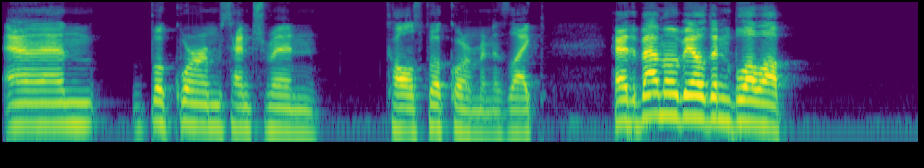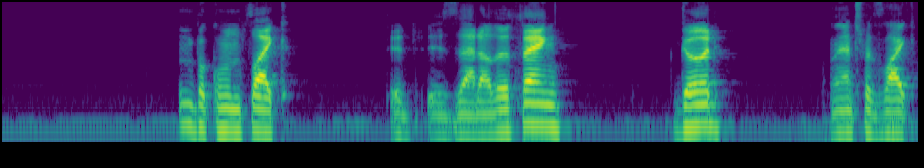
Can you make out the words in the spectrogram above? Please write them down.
And Bookworm's henchman calls Bookworm and is like, Hey, the Batmobile didn't blow up. And Bookworm's like, Is that other thing good? And Henchman's like,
